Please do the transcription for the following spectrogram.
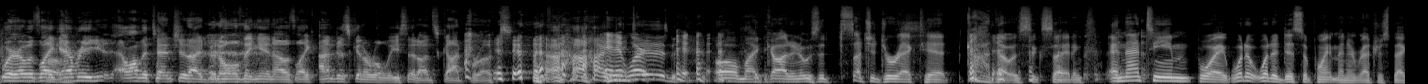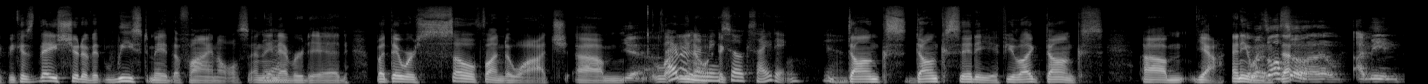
where it was like Oh. every all the tension I'd been holding in, I was like, I'm just gonna release it on Scott Brooks. And it You worked. did. oh my god! And it was a, such a direct hit. God, that was exciting. And that team, boy, what a what a disappointment in retrospect because they should have at least made the finals, and they Yeah. never did. But they were so fun to watch. Um, Yeah. I remember you know, being ex- so exciting. Yeah. dunks, Dunk City. If you like dunks, um, yeah. It Anyway, was that- also, uh, I mean,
